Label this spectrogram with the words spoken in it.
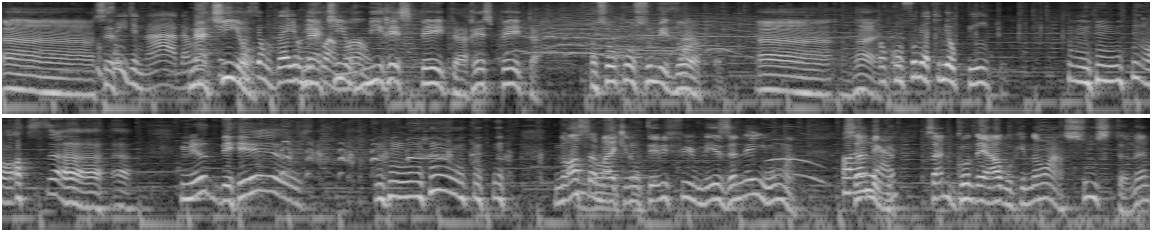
Ah, Não cê- sei de nada. Netinho, Você é um velho Netinho, reclamão. me respeita, respeita. Eu sou um consumidor. Ah, vai. Então consome aqui meu pinto. Nossa! Meu Deus! Nossa, Mike, não teve firmeza nenhuma. Olha. Sabe, sabe quando é algo que não assusta, né?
